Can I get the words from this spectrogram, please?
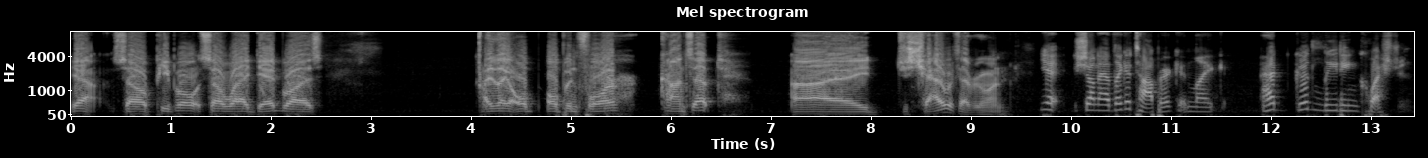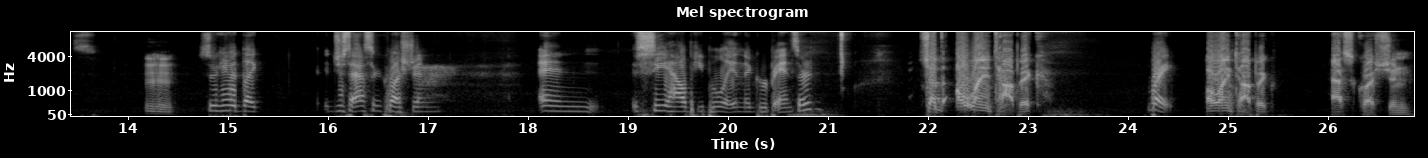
Yeah. So people. So what I did was, I did like an op- open floor concept. I just chatted with everyone. Yeah, Sean had like a topic and like had good leading questions. Mm-hmm. So he would like just ask a question and see how people in the group answered. So I'd outline a topic. Right. Outline topic. Ask a question.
